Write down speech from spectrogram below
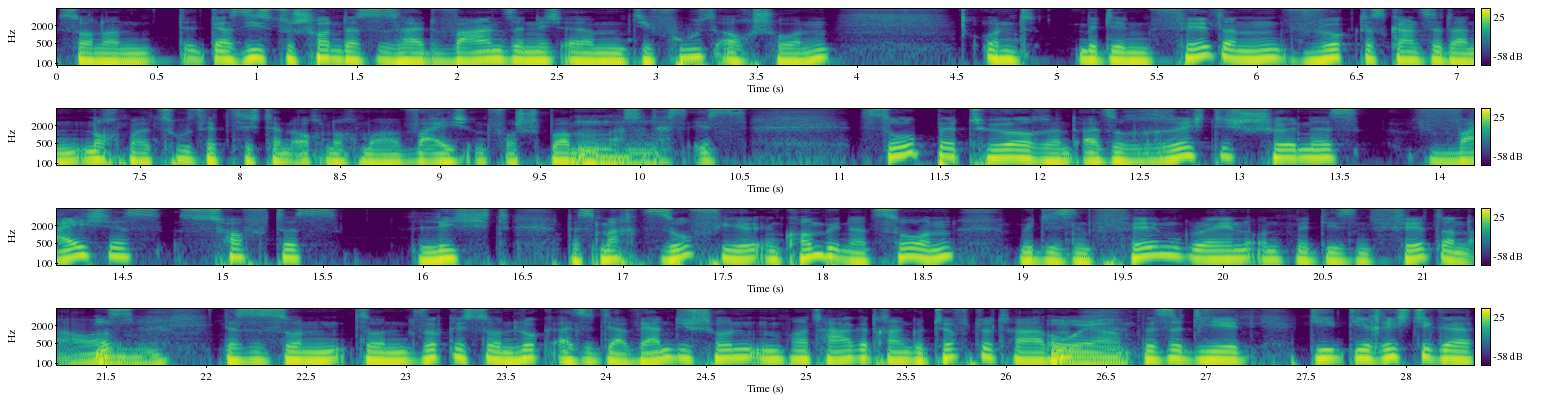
sondern da siehst du schon, dass es halt wahnsinnig ähm, diffus auch schon. Und mit den Filtern wirkt das Ganze dann nochmal zusätzlich dann auch nochmal weich und verschwommen. Mhm. Also das ist so betörend. Also richtig schönes, weiches, softes Licht. Das macht so viel in Kombination mit diesem Filmgrain und mit diesen Filtern aus. Mhm. Das ist so ein, so ein, wirklich so ein Look. Also da werden die schon ein paar Tage dran getüftelt haben, Oh ja. bis sie die, die, die richtige,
